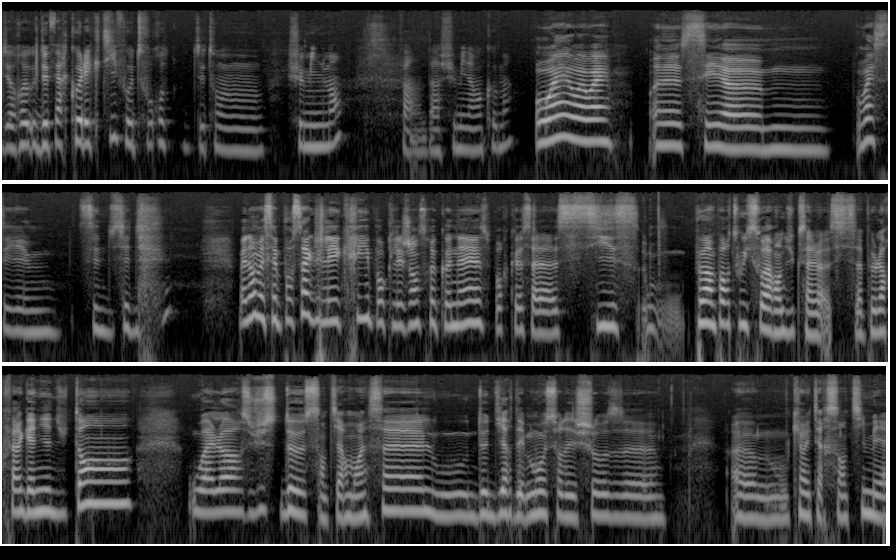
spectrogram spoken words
de, faire collectif autour de ton cheminement, enfin d'un cheminement commun? Ouais, ouais, ouais. Euh, c'est. Euh, ouais, c'est. c'est mais non, mais c'est pour ça que je l'ai écrit, pour que les gens se reconnaissent, pour que ça. Si, peu importe où ils soient rendus, que ça, si ça peut leur faire gagner du temps, ou alors juste de se sentir moins seul, ou de dire des mots sur des choses. Euh, qui ont été ressenties mais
